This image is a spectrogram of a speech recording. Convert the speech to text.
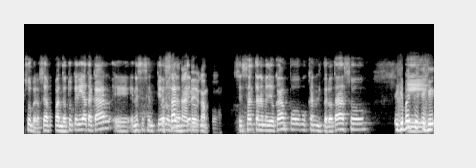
Súper. O sea, cuando tú querías atacar, eh, en ese sentido, se los delanteros medio campo. se saltan al medio campo, buscan el pelotazo. Es que, y- es que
